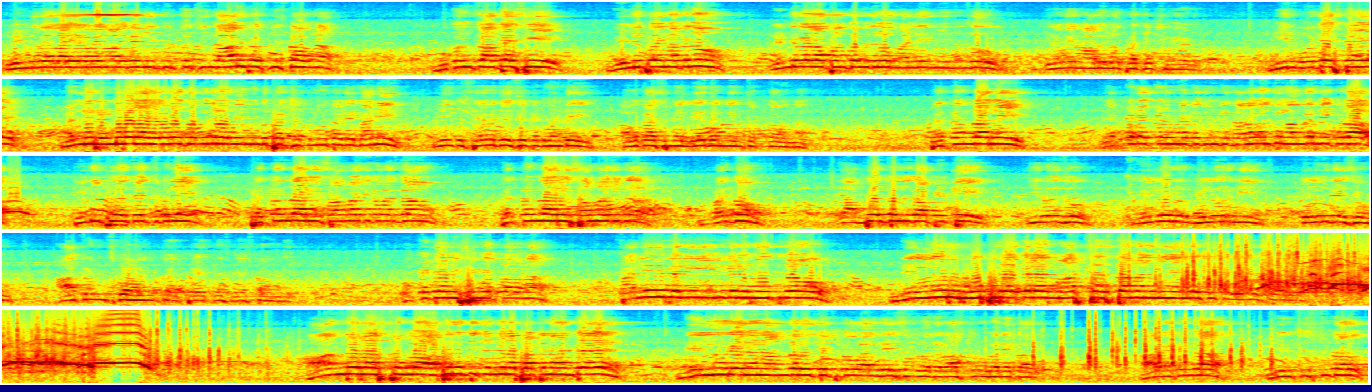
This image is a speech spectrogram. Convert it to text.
రెండు వేల ఇరవై నాలుగే నీకు గుర్తొచ్చిందా అని ప్రశ్నిస్తా ఉన్నా. ముఖం చాటేసి వెళ్ళిపోయిన అతను రెండు వేల పంతొమ్మిదిలో మళ్ళీ మీ ముందు ఇరవై నాలుగులో ప్రత్యక్షమయ్యాడు. మీరు ఓటేస్తే మళ్ళీ రెండు వేల ఇరవై తొమ్మిదిలో మీ ముందు ప్రత్యక్షమవుతాడే కానీ మీకు సేవ చేసేటటువంటి అవకాశమే లేదని నేను చెప్తా ఉన్నా. పెత్తందారి ఎక్కడెక్కడ ఉన్నటువంటి ధనవంతులందరినీ కూడా టీడీపీలో చేర్చుకుని పెత్తందారి సామాజిక వర్గం పెత్తందారి సామాజిక వర్గం అభ్యర్థులుగా పెట్టి ఈరోజు నెల్లూరు నెల్లూరుని తెలుగుదేశం ఆక్రమించుకోవాలని ప్రయత్నం చేస్తా ఉంది. ఒక్కటే విషయం చెప్తా ఉన్నా కనీ విని ఇరిగని రీతిలో నెల్లూరు రూపురేఖలే మార్చేస్తామని మీ అందరికీ తెలియజేస్తాను ఆంధ్ర రాష్ట్రంలో అభివృద్ధి చెందిన పట్టణం అంటే నెల్లూరేనని అందరూ చెప్పుకోవాలి దేశంలోనే రాష్ట్రంలోనే కాదు. ఆ రకంగా మీరు చూస్తుంటారు.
